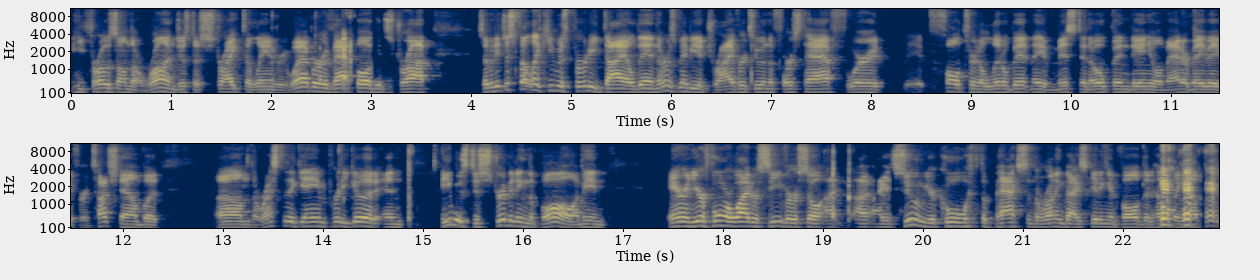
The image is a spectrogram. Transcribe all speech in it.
he throws on the run just a strike to Landry Weber. That ball gets dropped. So, but it just felt like he was pretty dialed in. There was maybe a drive or two in the first half where it, it faltered a little bit, may have missed an open Daniel Imatorbhebhe for a touchdown, but um, the rest of the game pretty good. And he was distributing the ball. I mean, Aaron, you're a former wide receiver, so I, I, assume you're cool with the backs and the running backs getting involved and helping out. but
